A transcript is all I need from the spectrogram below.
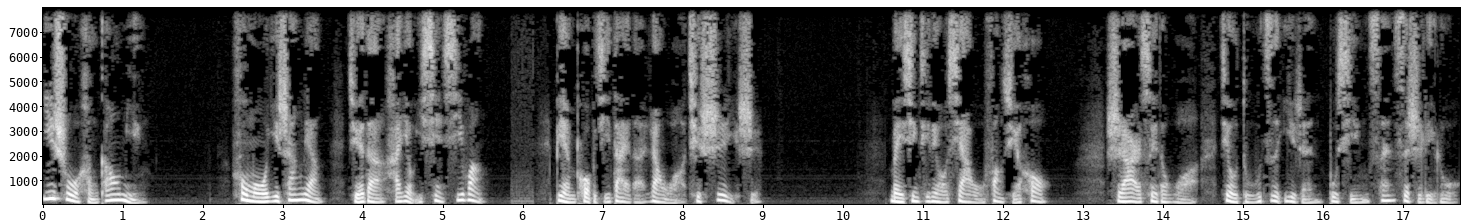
医术很高明。父母一商量，觉得还有一线希望。便迫不及待的让我去试一试。每星期六下午放学后，十二岁的我就独自一人步行三四十里路，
